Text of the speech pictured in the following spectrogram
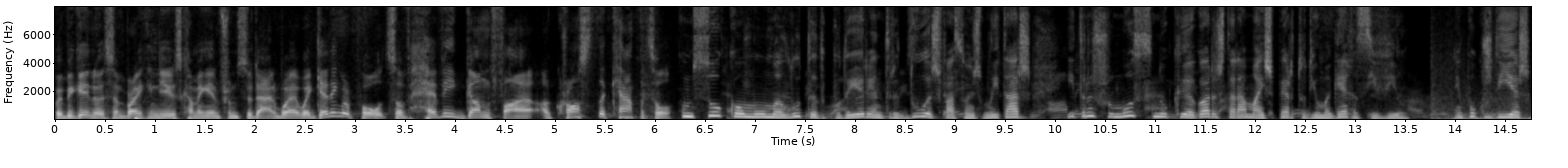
We begin with some breaking news coming in from Sudan, where we're getting reports of heavy gunfire across the capital. Começou como uma luta de poder entre duas fações militares e transformou-se no que agora estará mais perto de uma guerra civil. Em poucos dias,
